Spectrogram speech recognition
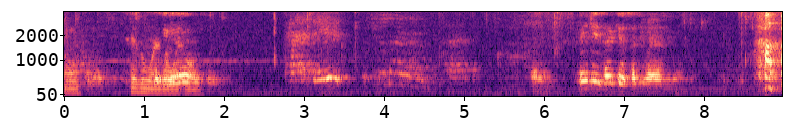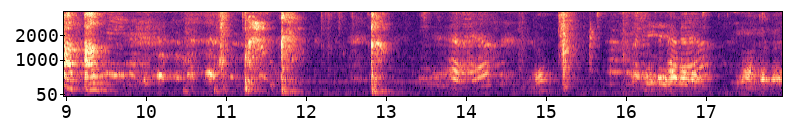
어, 새해 복 많이. 받으세요. 페이데이 살게요. 자지 마요. 내일 사- 가나요? 네? 학교에 페이데이 일찍 사면은 가나요? 지금 안 갈까요?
